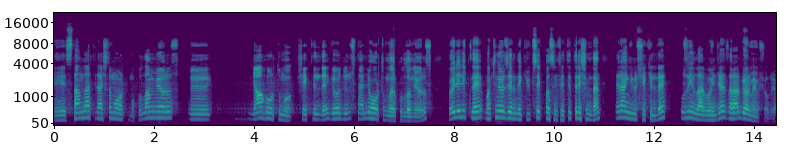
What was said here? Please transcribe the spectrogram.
e, standart ilaçlama hortumu kullanmıyoruz. E, yağ hortumu şeklinde gördüğünüz telli hortumları kullanıyoruz. Böylelikle makine üzerindeki yüksek basınç ve titreşimden herhangi bir şekilde uzun yıllar boyunca zarar görmemiş oluyor.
